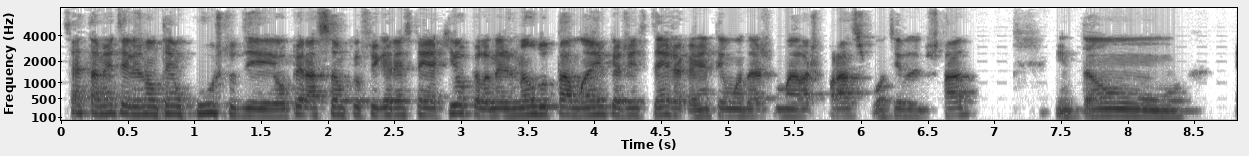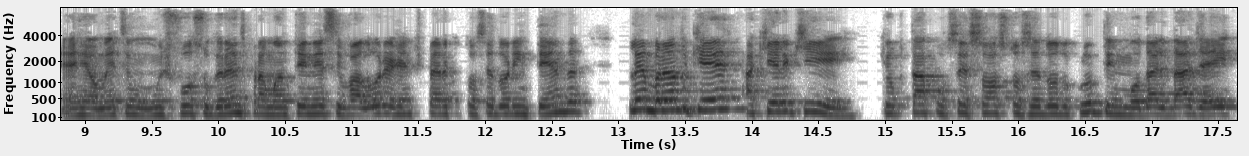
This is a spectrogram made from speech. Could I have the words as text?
Certamente eles não têm o custo de operação que o Figueirense tem aqui, ou pelo menos não do tamanho que a gente tem, já que a gente tem uma das maiores praças esportivas do estado. Então, é realmente um esforço grande para manter nesse valor e a gente espera que o torcedor entenda. Lembrando que aquele que, que optar por ser sócio torcedor do clube tem modalidade aí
